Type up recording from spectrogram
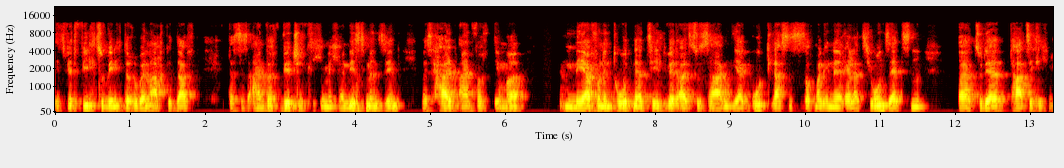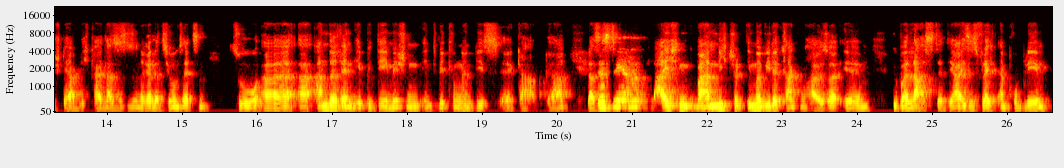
es wird viel zu wenig darüber nachgedacht, dass das einfach wirtschaftliche Mechanismen sind, weshalb einfach immer mehr von den Toten erzählt wird, als zu sagen, ja gut, lass uns das doch mal in eine Relation setzen äh, zu der tatsächlichen Sterblichkeit. Lass uns in eine Relation setzen zu äh, äh, anderen epidemischen Entwicklungen, die es äh, gab. Ja? Lass das wäre Leichen waren nicht schon immer wieder Krankenhäuser ähm, überlastet. Ja? Ist es vielleicht ein Problem,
